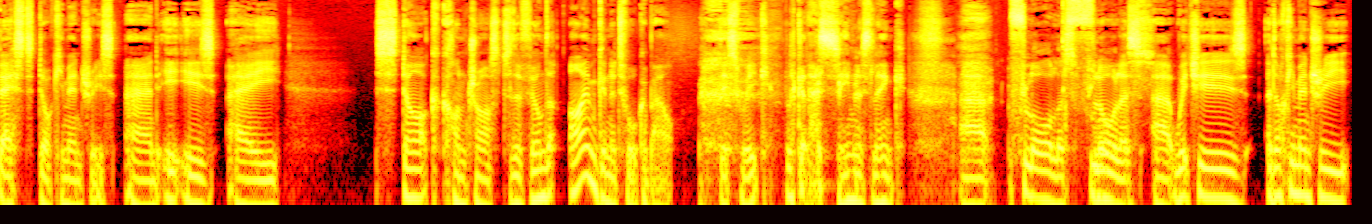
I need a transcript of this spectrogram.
best documentaries, and it is a stark contrast to the film that I'm going to talk about this week. Look at that seamless link. Uh, flawless, flawless, flawless uh, which is a documentary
